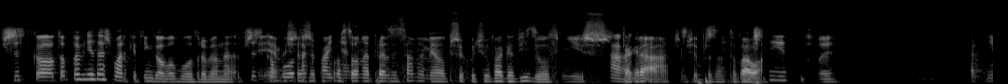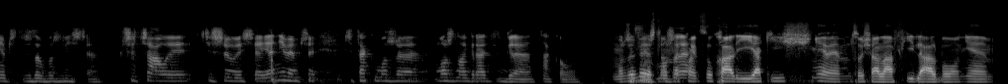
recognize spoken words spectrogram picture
wszystko to pewnie też marketingowo było zrobione. Wszystko Ja było myślę, tak że po fajnie. prostu one prędzej same miały przykuć uwagę widzów niż Tak. ta gra, czym się prezentowała. Nie wiem, czy też zauważyliście. Krzyczały, cieszyły się. Ja nie wiem, czy, czy tak może można grać w grę taką. Może wiesz, tam Może- na końcu hali jakiś, nie wiem, coś ala Phil albo nie wiem.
